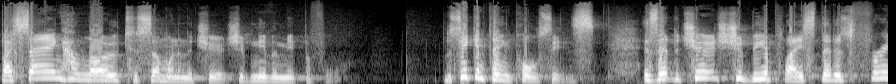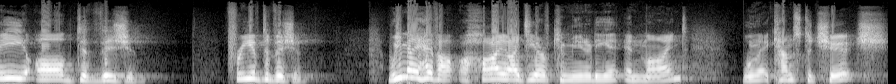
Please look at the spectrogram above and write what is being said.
by saying hello to someone in the church you've never met before. The second thing Paul says is that the church should be a place that is free of division. Free of division. We may have a, high idea of community in mind when it comes to church,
